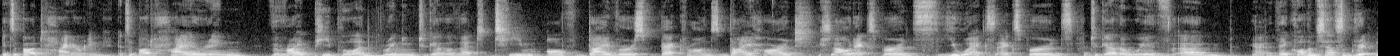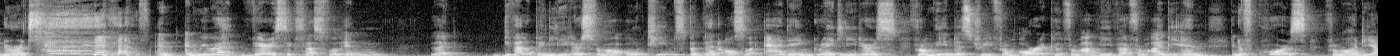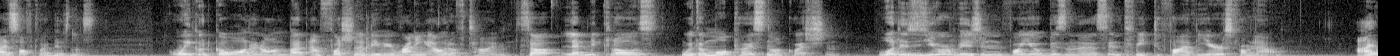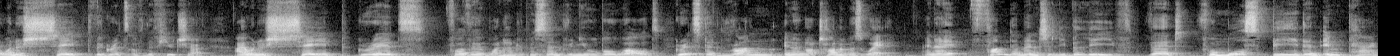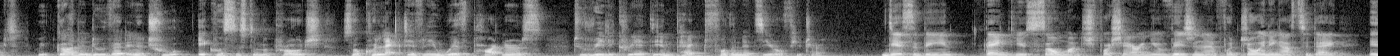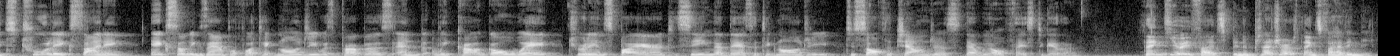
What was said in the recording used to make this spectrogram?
it's about hiring. It's about hiring the right people and bringing together that team of diverse backgrounds, diehard cloud experts, UX experts, together with, um, yeah, they call themselves grid nerds. and, and we were very successful in like developing leaders from our own teams, but then also adding great leaders from the industry, from Oracle, from AVEVA, from IBM, and of course from our DI software business. We could go on and on, but unfortunately, we're running out of time. So let me close with a more personal question. What is your vision for your business in three to five years from now? I want to shape the grids of the future. I want to shape grids for the 100% renewable world, grids that run in an autonomous way. And I fundamentally believe that for more speed and impact, we got to do that in a true ecosystem approach. So, collectively with partners to really create the impact for the net zero future. Dear Sabine, thank you so much for sharing your vision and for joining us today. It's truly exciting excellent example for technology with purpose and we go away truly inspired seeing that there's a technology to solve the challenges that we all face together thank you Eva it's been a pleasure thanks for having me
